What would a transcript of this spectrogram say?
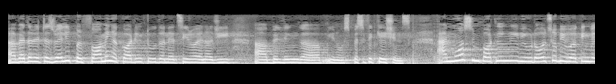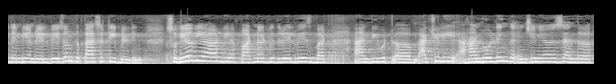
uh, whether it is really performing according to the net zero energy uh, building, uh, you know, specifications. And most importantly, we would also be working with Indian Railways on capacity building. So here we are, we have partnered with railways, but and we would um, actually handholding the engineers and the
